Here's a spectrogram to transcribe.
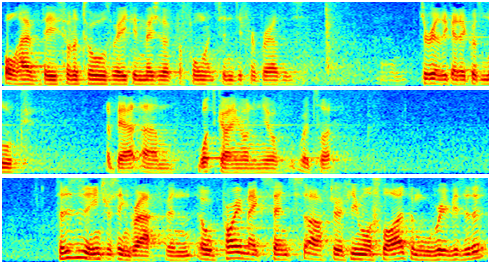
all have these sort of tools where you can measure performance in different browsers um, to really get a good look about um, what's going on in your website. So this is an interesting graph and it will probably make sense after a few more slides and we'll revisit it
